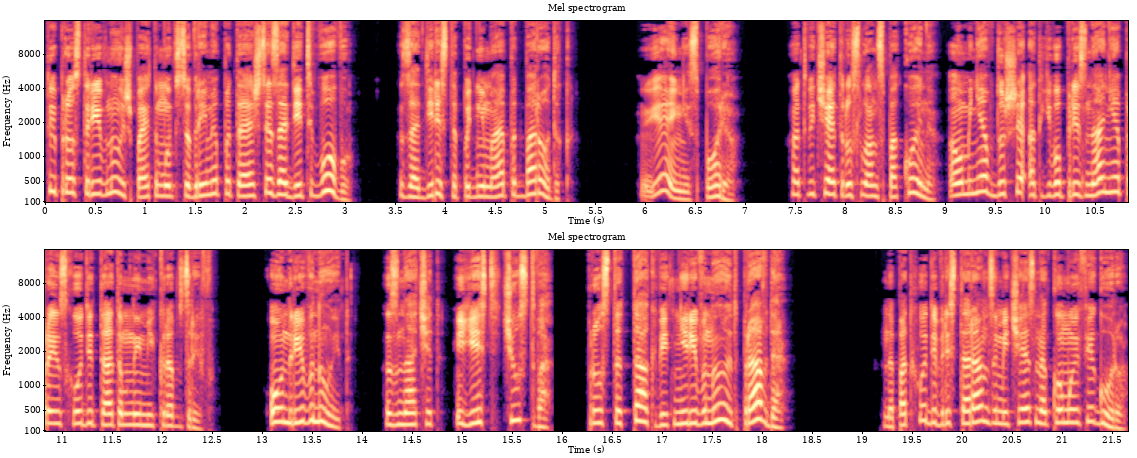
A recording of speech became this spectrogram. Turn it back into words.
Ты просто ревнуешь, поэтому все время пытаешься задеть Вову. Задиристо поднимая подбородок. Я и не спорю. Отвечает Руслан спокойно, а у меня в душе от его признания происходит атомный микровзрыв. Он ревнует. Значит, есть чувства. Просто так ведь не ревнуют, правда? На подходе в ресторан замечаю знакомую фигуру.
